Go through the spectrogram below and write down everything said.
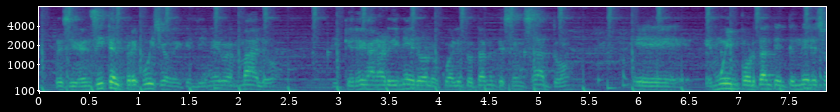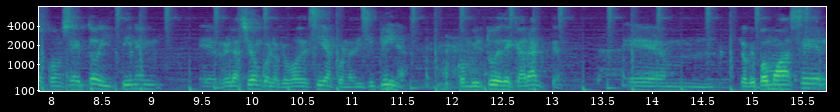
Entonces, si venciste el prejuicio de que el dinero es malo y querés ganar dinero, lo cual es totalmente sensato, eh, es muy importante entender esos conceptos y tienen eh, relación con lo que vos decías, con la disciplina, con virtudes de carácter. Eh, lo que podemos hacer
